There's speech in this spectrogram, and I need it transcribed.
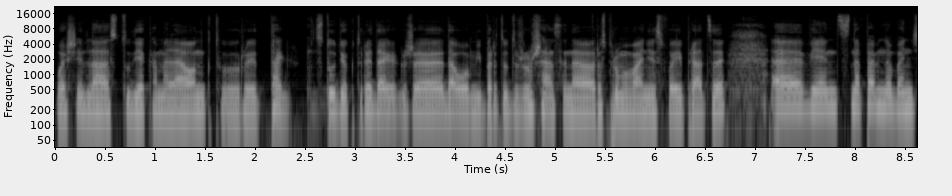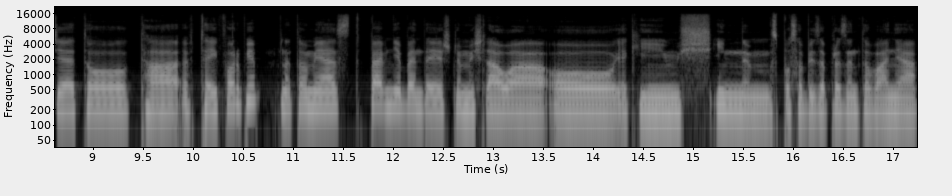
właśnie dla studia Kameleon, który tak, studio, które także dało mi bardzo dużą szansę na rozpromowanie swojej pracy. Więc na pewno będzie to ta, w tej formie natomiast pewnie będę jeszcze myślała o jakimś innym sposobie zaprezentowania,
